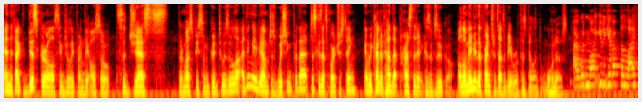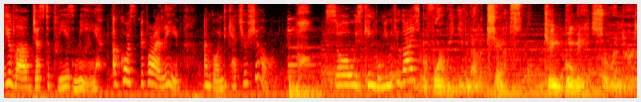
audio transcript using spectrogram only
And the fact that this girl seems really friendly also suggests there must be some good to Azula. I think maybe I'm just wishing for that, just because that's more interesting. And we kind of had that precedent because of Zuko. Although maybe the friend turns out to be a ruthless villain. Who knows? I wouldn't want you to give up the life you love just to please me. Of course, before I leave, I'm going to catch your show. so, is King Bumi with you guys? Before we even had a chance, King Bumi surrendered.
